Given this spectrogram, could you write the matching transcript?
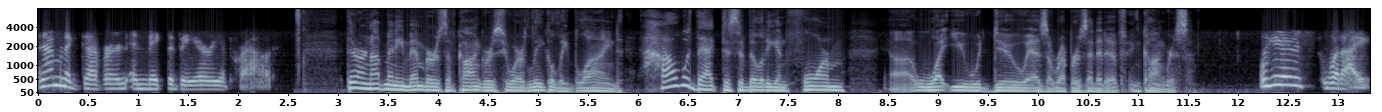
and I'm going to govern and make the Bay Area proud. There are not many members of Congress who are legally blind. How would that disability inform uh, what you would do as a representative in Congress? Well, here's what I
